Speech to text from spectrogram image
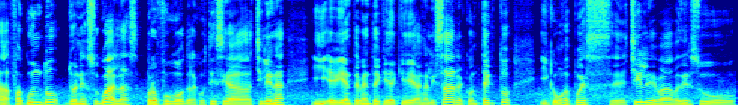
a Facundo Jones Gualas, prófugo de la justicia chilena, y evidentemente que hay que analizar el contexto y cómo después eh, Chile va a pedir su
